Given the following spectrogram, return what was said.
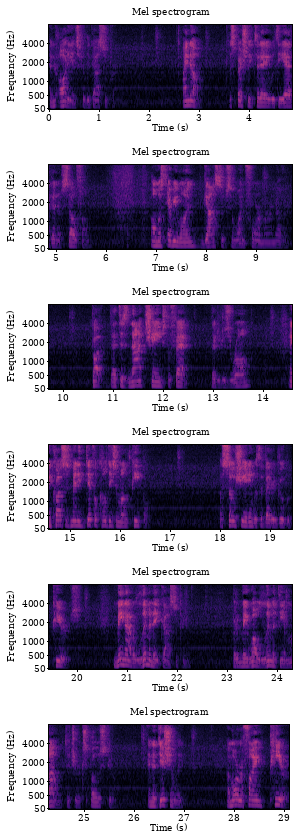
an audience for the gossiper. I know, especially today with the advent of cell phone, almost everyone gossips in one form or another. But that does not change the fact that it is wrong and causes many difficulties among people associating with a better group of peers. May not eliminate gossiping, but it may well limit the amount that you're exposed to. And additionally, a more refined peer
